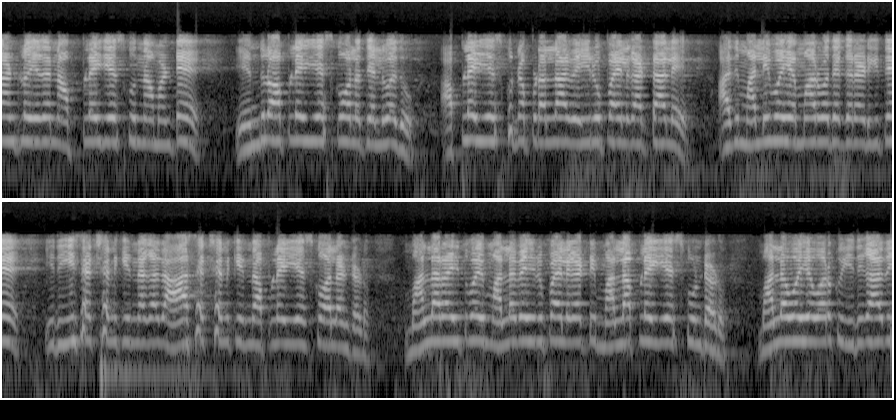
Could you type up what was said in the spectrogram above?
దాంట్లో ఏదైనా అప్లై చేసుకుందామంటే ఎందులో అప్లై చేసుకోవాలో తెలియదు. అప్లై చేసుకున్నప్పుడల్లా వెయ్యి రూపాయలు కట్టాలి. అది మళ్ళీ పోయి ఎంఆర్ఓ దగ్గర అడిగితే ఇది ఈ సెక్షన్ కింద కదా ఆ సెక్షన్ కింద అప్లై చేసుకోవాలంటాడు. మళ్ళా రైతు పోయి మళ్ళీ వెయ్యి రూపాయలు కట్టి మళ్ళీ అప్లై చేసుకుంటాడు. మళ్ళీ పోయే వరకు ఇది కాదు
